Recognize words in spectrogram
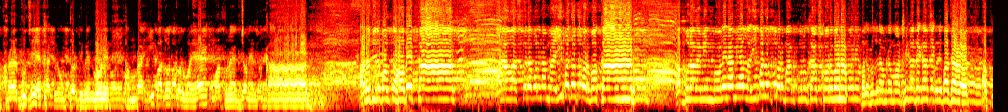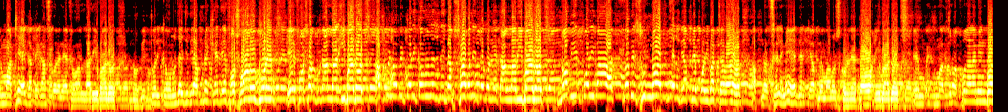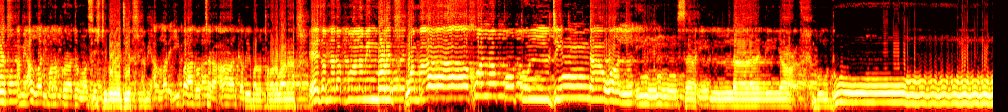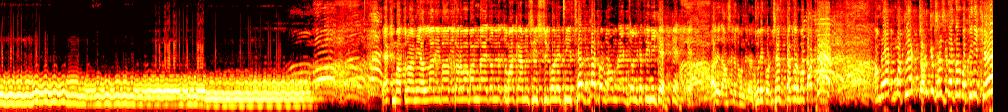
আপনার বুঝে থাকলে উত্তর দিবেন বলেন, আমরা ইবাদত করব একমাত্র একজনের কার। আরও জোরে বলতে হবে, কার। আর আওয়াজ করে বলেন, আমরা ইবাদত করব কার। আব্বুল আলামিন বলেন, আমি আল্লাহর ইবাদত করবার কোনো কাজ করব না। বলে, হুজুর, আমরা মাঠে ঘাটে কাজ করি বাজার। আপনি মাঠে ঘাটে কাজ করেন আল্লাহর ইবাদত। নবীর তরিকা অনুযায়ী যদি আপনি খেতে ফসল বুনেন, এই ফসল আল্লাহর ইবাদত। আপনি নবীর তরিকা অনুযায়ী যদি ব্যবসা বাণিজ্য করেন, এটা আল্লাহর ইবাদত। নবীর পরিবার, নবীর সুন্নত নিয়ে যদি আপনি পরিবার চালান, আপনার ছেলে মেয়েদেরকে আপনি মানুষ করেন, এটাও ইবাদত। একমাত্র রব্বুল আলামিন বলেন, আমি আল্লাহর ইবাদত করার জন্য সৃষ্টি করেছি। আমি আল্লাহর ইবাদত ছাড়া আর কারও ইবাদত করব না। এই জন্য রব্বুল আলামিন বলেন, ওয়ামা খালাকাতুল জিন্না ওয়াল ইনসা ইল্লা লিয়াবুদুন। একমাত্র আমি আল্লাহর ইবাদত বান্দা, এজন্য তোমাকে আমি সৃষ্টি করেছি। চেষ্টা করব আমরা একজনকে, তিনি কে? আরে, আস্তে কোন জুড়ে কোন? চেষ্টা করব কাকে? আমরা একমাত্র একজনকে চেষ্টা করব, তিনি কে?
